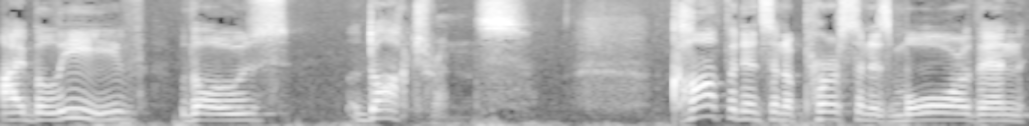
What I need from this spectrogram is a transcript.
I believe those doctrines. Confidence in a person is more than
